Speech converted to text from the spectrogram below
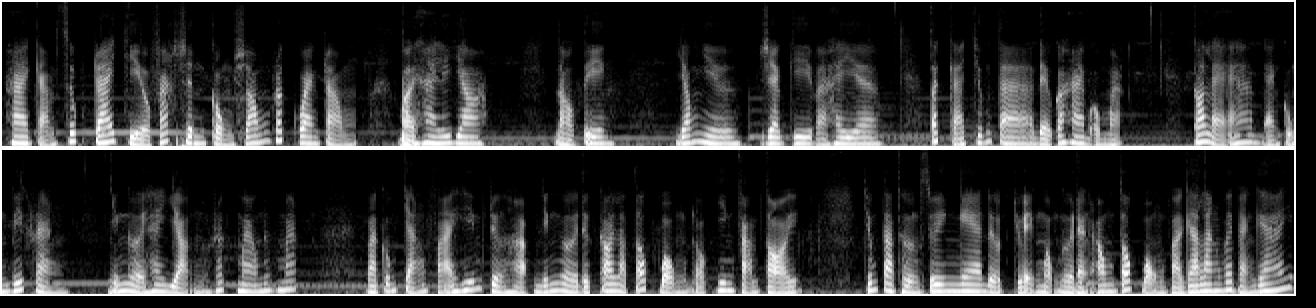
Hai cảm xúc trái chiều phát sinh cùng sống rất quan trọng bởi hai lý do. Đầu tiên giống như Jelky và Hayer ờ, tất cả chúng ta đều có hai bộ mặt. Có lẽ bạn cũng biết rằng những người hay giận rất mau nước mắt và cũng chẳng phải hiếm trường hợp những người được coi là tốt bụng đột nhiên phạm tội. Chúng ta thường xuyên nghe được chuyện một người đàn ông tốt bụng và ga lăng với bạn gái,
